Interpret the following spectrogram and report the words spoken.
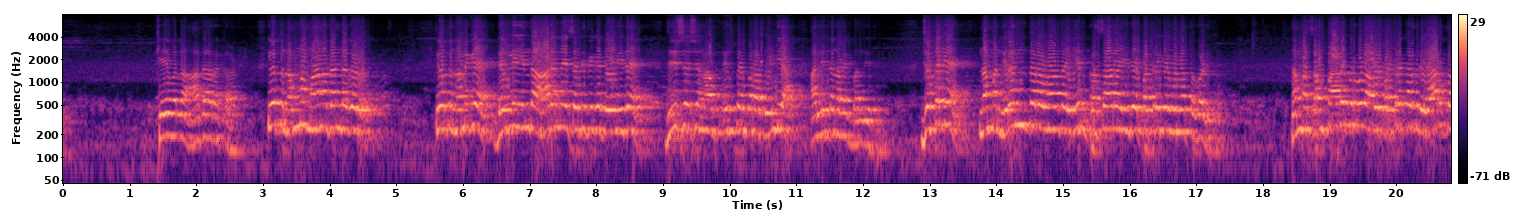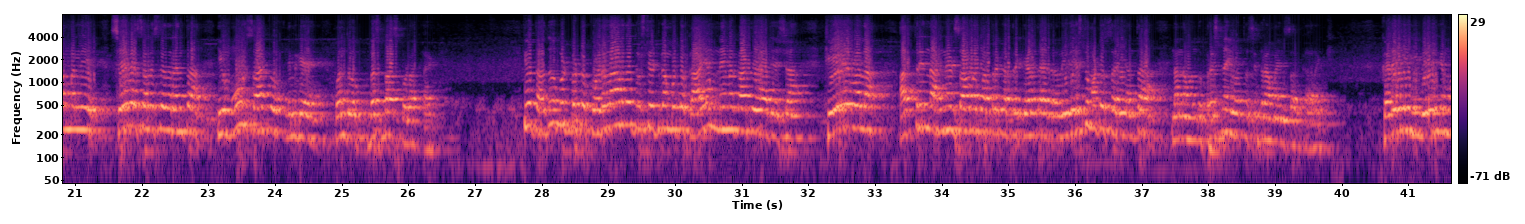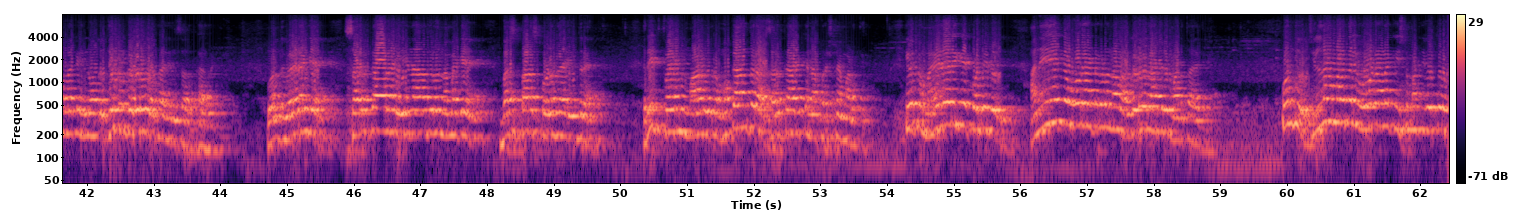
ಕೇವಲ ಆಧಾರ ಕಾರ್ಡ್. ಇವತ್ತು ನಮ್ಮ ಮಾನದಂಡಗಳು, ಇವತ್ತು ನಮಗೆ ಡೆಲ್ಲಿಯಿಂದ ಆರ್ ಎನ್ ಐ ಸರ್ಟಿಫಿಕೇಟ್ ಏನಿದೆ registration of newspaper of India ಅಲ್ಲಿಂದ ನಮಗೆ ಬಂದಿದೆ. ಜೊತೆಗೆ ನಮ್ಮ ನಿರಂತರವಾದ ಏನು ಪ್ರಸಾರ ಇದೆ ಪತ್ರಿಕೆಗಳನ್ನ ತಗೊಳ್ಳಿ. ನಮ್ಮ ಸಂಪಾದಕರುಗಳು, ಅವ್ರ ಪತ್ರಕರ್ತರು ಯಾರು ತಮ್ಮಲ್ಲಿ ಸೇವೆ ಸಲ್ಲಿಸ್ತಿದ್ದಾರೆ ಅಂತ ಇವು ಮೂರು ಸಾಕು ನಿಮಗೆ ಒಂದು ಬಸ್ ಪಾಸ್ ಕೊಡೋಕ್ಕಾಗಿ ಇವತ್ತು ಅದು ಬಿಟ್ಬಿಟ್ಟು ಕೊಡಲಾರದ ದೃಷ್ಟಿ ಇಟ್ಕೊಂಡ್ಬಿಟ್ಟು ಕಾಯಂ ನೇಮಕಾತಿ ಆದೇಶ ಕೇವಲ ಹತ್ತರಿಂದ ಹನ್ನೆರಡು ಸಾವಿರ ಪತ್ರಕರ್ತರು ಕೇಳ್ತಾ ಇದ್ರಲ್ಲ, ಇದು ಎಷ್ಟು ಮಟ್ಟ ಸರಿ ಅಂತ ನನ್ನ ಒಂದು ಪ್ರಶ್ನೆ ಇವತ್ತು ಸಿದ್ದರಾಮಯ್ಯ ಸರ್ಕಾರಕ್ಕೆ. ಕಡೆಗೆ ಈ ವೇದಿಕೆ ಮೂಲಕ ಇನ್ನೊಂದು ತಿಂಗಳು ಗಡುವು ಕೊಡ್ತಾ ಇದ್ದೀನಿ ಸರ್ಕಾರಕ್ಕೆ. ಒಂದು ವೇಳೆಗೆ ಸರ್ಕಾರ ಏನಾದರೂ ನಮಗೆ ಬಸ್ ಪಾಸ್ ಕೊಡದೇ ಇದ್ರೆ ರಿಟ್ ಫೈಲ್ ಮಾಡೋದ್ರ ಮುಖಾಂತರ ಸರ್ಕಾರಕ್ಕೆ ನಾವು ಪ್ರಶ್ನೆ ಮಾಡ್ತೀವಿ. ಇವತ್ತು ಮಹಿಳೆಯರಿಗೆ ಕೊಟ್ಟಿದ್ದೀವಿ. ಅನೇಕ ಹೋರಾಟಗಳು ನಾವು ಹಗಲು ರಾತ್ರಿ ಮಾಡ್ತಾ ಇದ್ವಿ ಒಂದು ಜಿಲ್ಲಾ ಮಟ್ಟದಲ್ಲಿ ಓಡಾಡೋಕ್ಕೆ ಇಷ್ಟ ಮಾಡಿ ಇವತ್ತು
